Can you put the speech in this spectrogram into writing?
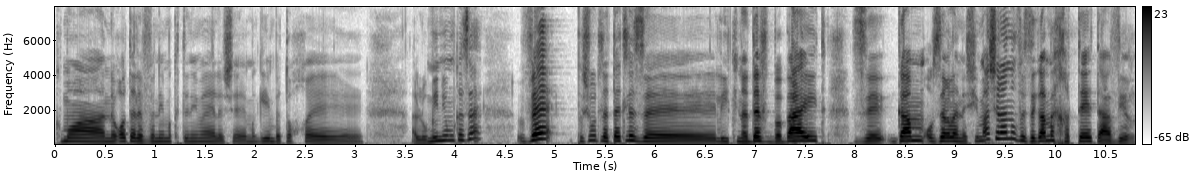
כמו הנרות הלבנים הקטנים האלה שמגיעים בתוך אה, אלומיניום כזה, ופשוט לתת לזה להתנדף בבית, זה גם עוזר לנשימה שלנו וזה גם מחטא את האוויר.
